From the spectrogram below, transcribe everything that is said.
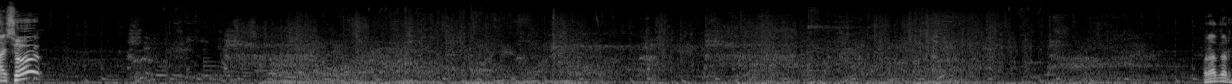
나이스 Brother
